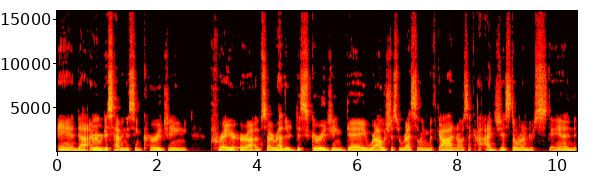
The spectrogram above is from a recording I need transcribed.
And uh, I remember just having this encouraging prayer or uh, I'm sorry, rather discouraging day where I was just wrestling with God and I was like, I, I just don't understand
